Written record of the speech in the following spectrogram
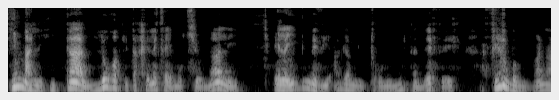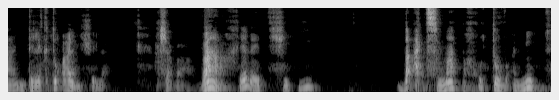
היא מלהיטה לא רק את החלק האמוציונלי, אלא היא מביאה גם להתרוממות הנפש, אפילו במובן האינטלקטואלי שלה. עכשיו האהבה האחרת שהיא בעצמה פחות תובענית,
